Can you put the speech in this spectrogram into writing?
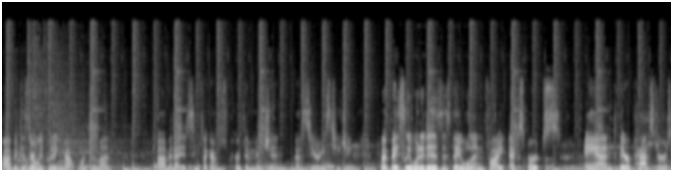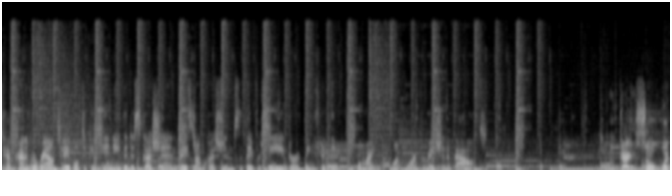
uh, because they're only putting them out once a month. Um, and it seems like I've heard them mention a series teaching. But basically, what it is is they will invite experts and their pastors have kind of a roundtable to continue the discussion based on questions that they've received or things they think people might want more information about. Okay, so what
